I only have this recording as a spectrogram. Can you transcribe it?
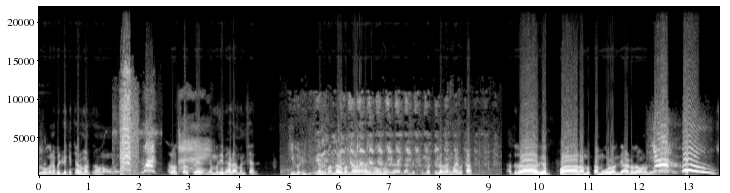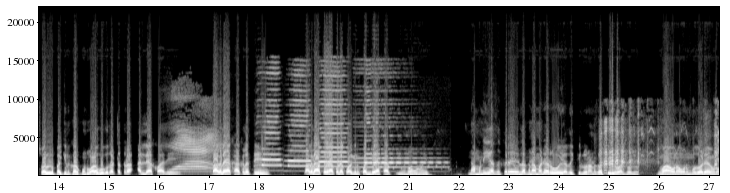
ಈಗ ಹೋಗೋಣ ಬಿಡ್ಲಿಕ್ಕೆ ಚಾಲು ಮಾಡ್ತಾನ ಅವನು ಅವನು. ಅಲ್ಲ ಒಂದ್ ಸ್ವಲ್ಪ ರೇ, ನೆಮ್ಮದಿ ಬೇಡ ಮನುಷ್ಯಾಗ. ನಂದು ಬಂದಾಳ ಬಂದಾಳ, ಇವ್ನು, ಅವನು ಗಂಡ ಕಿಮ್ಮತ್ ಇಲ್ಲಾರ್ದಂಗ ಮಾಡ್ಬಿಟ್ಟ. ಅದ್ರಾಗ ಯಪ್ಪ, ನಮ್ಮ ತಮ್ಮಗಳು ಒಂದ್ ಎರಡು ಅದಾವ ನೋಡಿ. ಸ್ವಲ್ಪ ಆಕಿನ ಕರ್ಕೊಂಡು ಒಳಗ್ ಹೋಗುದು ಅಟ್ಟತ್ರ ಅಲ್ಲಿ ಯಾಕೆ ಹಾದಿ? ಬಾಗಲ ಯಾಕೆ ಹಾಕಲತ್ತಿ? ಬಾಗಲ ಹಾಕಿದ್ರೆ ಹಾಕೊಳಕ್ ಒಳಗಿನ ಕೊಂಡಿ ಯಾಕೆ ಹಾಕಿ ಇವ್ನು, ಅವನು ನಮ್ಮನ್ನ ಎದಕ್ರೆ ಲಗ್ನ ಮಾಡ್ಯಾರೋ ಎದಕ್ಕಿಲ್ಲೋ ನನಗ ತಿಳಿವಲ್ದು ಇವ, ಅವನು ಅವನು ಮುದೋಡೆ ಅವನು.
